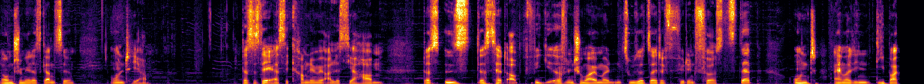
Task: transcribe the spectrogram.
launchen wir das Ganze und ja, das ist der erste Kram, den wir alles hier haben. Das ist das Setup. Wir öffnen schon mal einmal die Zusatzseite für den First Step und einmal den Debug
